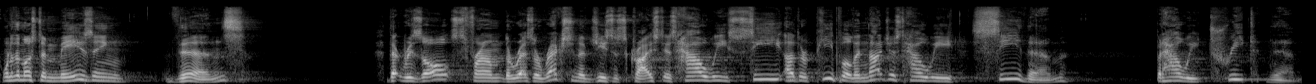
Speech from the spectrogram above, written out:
One of the most amazing thens that results from the resurrection of Jesus Christ is how we see other people, and not just how we see them, but how we treat them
